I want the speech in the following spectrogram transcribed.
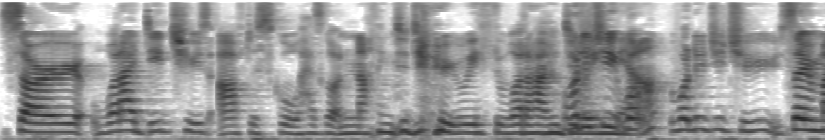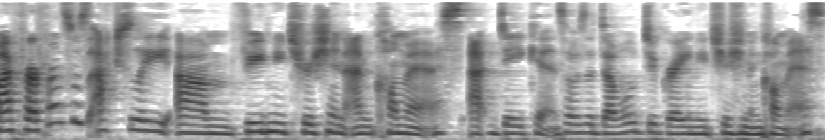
So what I did choose after school has got nothing to do with what I'm doing what did you, now. What, what, did you choose? So my preference was actually um, food nutrition and commerce at Deakin. So it was a double degree nutrition and commerce.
